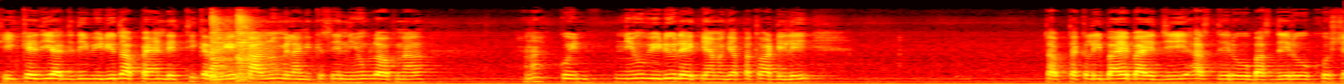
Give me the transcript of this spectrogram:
ਠੀਕ ਹੈ ਜੀ, ਅੱਜ ਦੀ ਵੀਡੀਓ ਤਾਂ ਆਪਾਂ ਐਂਡ ਇੱਥੇ ਕਰਾਂਗੇ। ਕੱਲ ਨੂੰ ਮਿਲਾਂਗੇ ਕਿਸੇ ਨਿਊ ਬਲੌਗ ਨਾਲ, ਹਨਾ? ਕੋਈ ਨਿਊ ਵੀਡੀਓ ਲੈ ਕੇ ਆਵਾਂਗੇ ਆਪਾਂ ਤੁਹਾਡੇ ਲਈ। ਤਬ ਤੱਕ ਲਈ ਬਾਏ ਬਾਏ ਜੀ, ਹੱਸਦੇ ਰਹੋ ਬਸਦੇ ਰਹੋ, ਖੁਸ਼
